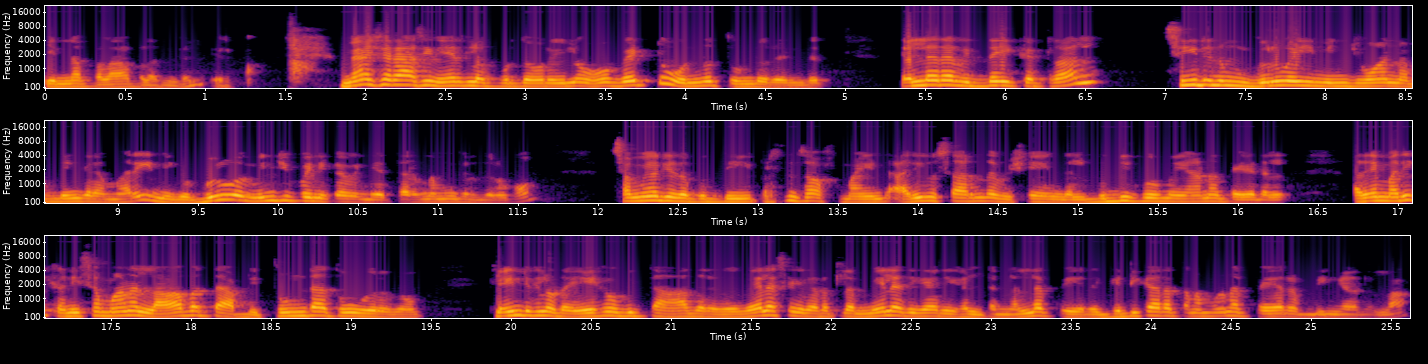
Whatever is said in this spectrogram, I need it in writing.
என்ன பலாபலன்கள் இருக்கும்? மேஷராசி நேர்களை பொறுத்தவரையிலும் வெட்டு ஒண்ணு துண்டு ரெண்டு. தெல்லற வித்தை கற்றால் சீடனும் குருவை மிஞ்சுவான் அப்படிங்கிற மாதிரி இன்னைக்கு குருவை மிஞ்சி போய் நிற்க வேண்டிய தருணம்ங்கிறது இருக்கும். சமயோஜித புத்தி பிரசன்ஸ் ஆஃப் மைண்ட் அறிவு சார்ந்த விஷயங்கள் புத்தி கூர்மையான தேடல் அதே மாதிரி கணிசமான லாபத்தை அப்படி துண்டா தூங்குறதும் கிளைண்ட்டுகளோட ஏகோபித்த ஆதரவு வேலை செய்கிற இடத்துல மேலதிகாரிகள்கிட்ட நல்ல பெயர் கெட்டிக்காரத்தனமான பெயர் அப்படிங்கிறதெல்லாம்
